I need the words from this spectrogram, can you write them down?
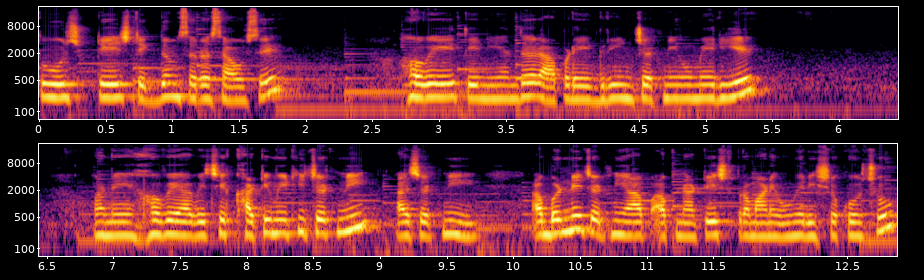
તો જ ટેસ્ટ એકદમ સરસ આવશે. હવે તેની અંદર આપણે ગ્રીન ચટણી ઉમેરીએ. અને હવે આવે છે ખાટી મીઠી ચટણી. આ ચટણી, આ બંને ચટણી આપ આપના ટેસ્ટ પ્રમાણે ઉમેરી શકો છો.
